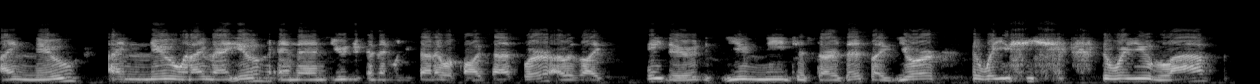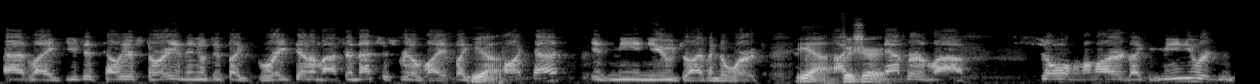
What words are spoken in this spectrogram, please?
I knew I knew when I met you, and then you and then when you found out what podcasts were, I was like, hey, dude, you need to start this. Like you're the way you the way you laugh at like you just tell your story and then you'll just like break down in laughter and that's just real life. Like Yeah. your podcast is me and you driving to work. Yeah, for I sure. never laughed so hard. Like me and you were in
